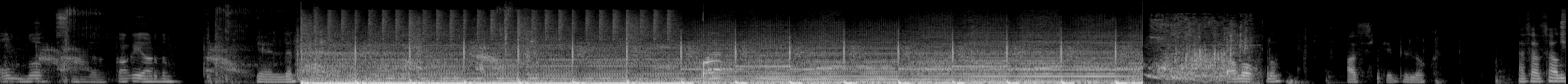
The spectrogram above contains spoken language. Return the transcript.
Allah bismillah. Kanka yardım. Geldim. Dal oklum. Asiktir blok. Ha sen saldır.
